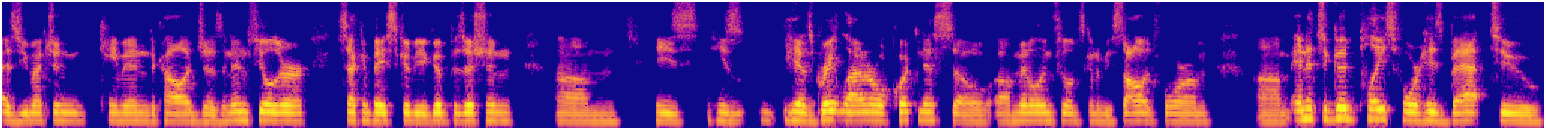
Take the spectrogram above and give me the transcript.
as you mentioned, came into college as an infielder. Second base could be a good position. Um, he's he's he has great lateral quickness, so uh, middle infield is going to be solid for him. Um, and it's a good place for his bat to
